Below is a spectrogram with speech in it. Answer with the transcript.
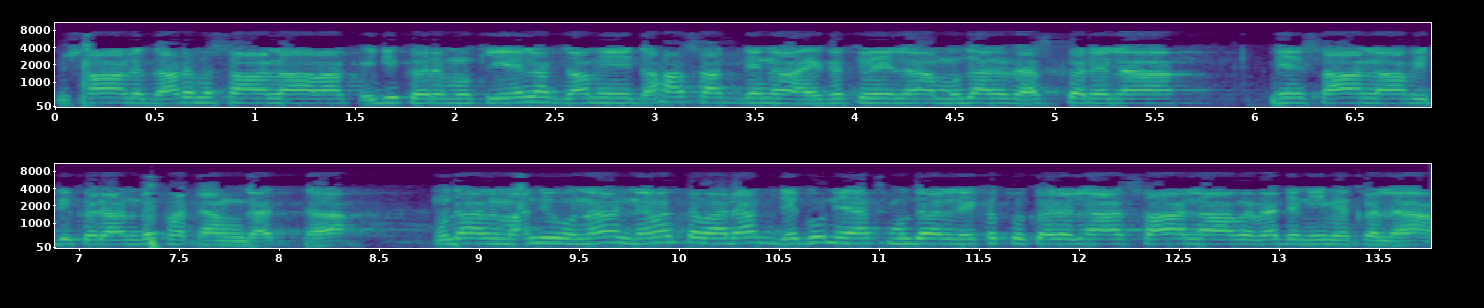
විශාල ධර්මශාලාවක් ඉදි කරමු කියලා ගමේ දහසක් දෙනා එකතු වෙලා මුදල් රැස් කරලා මේ ශාලාව ඉදි කරන්න පටන් ගත්තා. මුදල් මදි වුණා නැවත වරක් දෙගුණයක් මුදල් එකතු කරලා ශාලාව වැඩ නිම කළා.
